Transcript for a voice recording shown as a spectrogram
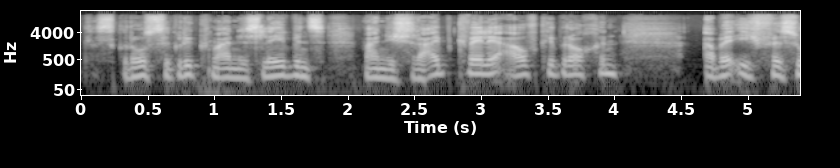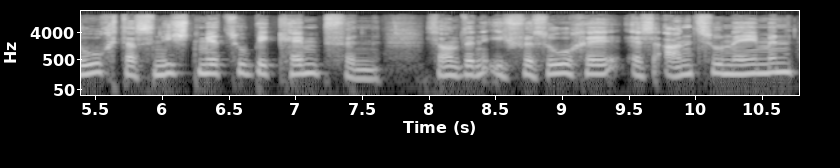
das große Glück meines Lebens, meine Schreibquelle aufgebrochen. Aber ich versuche das nicht mehr zu bekämpfen, sondern ich versuche es anzunehmen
